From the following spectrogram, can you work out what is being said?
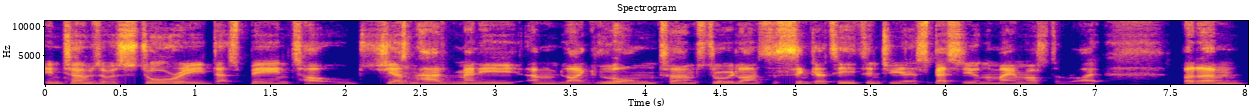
in terms of a story that's being told, she hasn't had many um, like long term storylines to sink her teeth into yet, especially on the main roster, right? But um,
